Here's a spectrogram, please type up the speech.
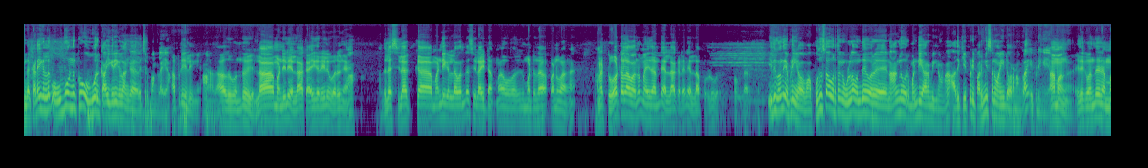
இந்த கடைகளுக்கு ஒவ்வொன்றுக்கும் ஒவ்வொரு காய்கறிகள் அங்க வச்சிருப்பாங்களா ஐயா? அப்படி இல்லைங்க. அதாவது வந்து எல்லா மண்டியிலும் எல்லா காய்கறியிலும் வருங்க. அதில் சில க மண்டிகளில் வந்து சில ஐட்டம் இது மட்டும்தான் பண்ணுவாங்க. ஆனால் டோட்டலாக வந்து மைதானத்தில் எல்லா கடையிலும் எல்லா பொருளும் வரும். இதுக்கு வந்து எப்படிங்க? வா- புதுசா ஒருத்தவங்க உள்ள வந்து ஒரு நாங்களும் ஒரு மண்டி ஆரம்பிக்கிறோம்னா அதுக்கு எப்படி பர்மிஷன் வாங்கிட்டு வரணுங்களா? எப்படிங்க ஆமாங்க. இதுக்கு வந்து நம்ம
